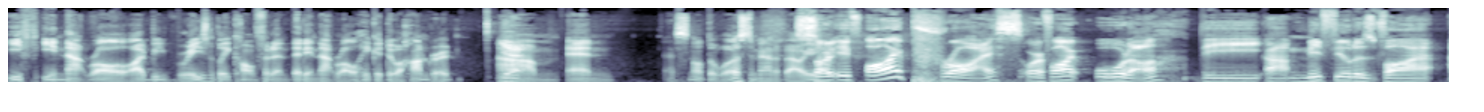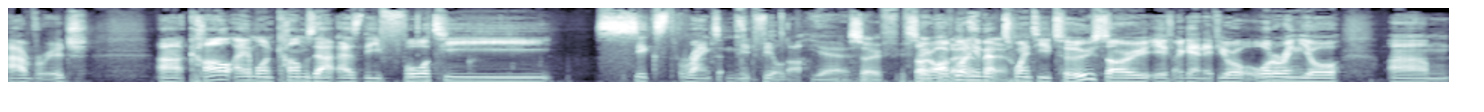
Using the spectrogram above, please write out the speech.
if in that role, I'd be reasonably confident that in that role he could do 100. Yeah. Um, and that's not the worst amount of value. So if I price or if I order the uh, midfielders via average, uh, Karl Amon comes out as the 46th ranked midfielder. yeah, so if, if So I've got him at their- 22. So if again, if you're ordering your, um,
